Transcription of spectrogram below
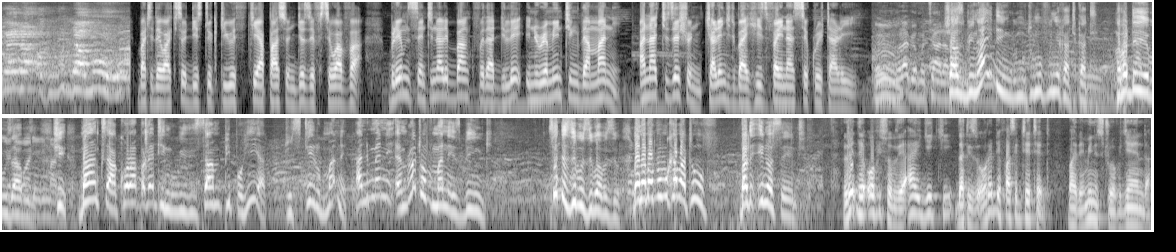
Tugenda But the Wakiso district youth chairperson Joseph Sewava blames Centenary Bank for the delay in remitting the money, an accusation challenged by his finance secretary. Mm. She has been hiding mutumufunye katikati abadde She- banks are collaborating with some people here to steal money and many a lot of money is being sente zibuzibwa buzibwa bano bavubuka batuufu bali innocent let the office of the IGC that is already facilitated by the Ministry of Gender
